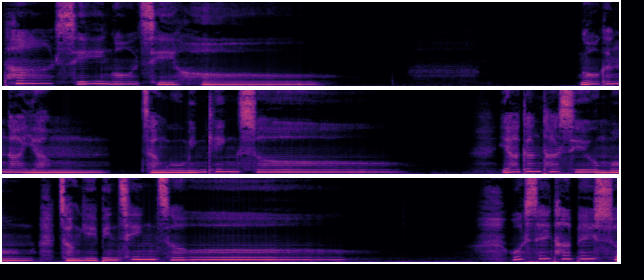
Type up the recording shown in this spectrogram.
他使我自豪。我跟那人曾互勉倾诉。也跟他笑望，长夜变清早。我识他必须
